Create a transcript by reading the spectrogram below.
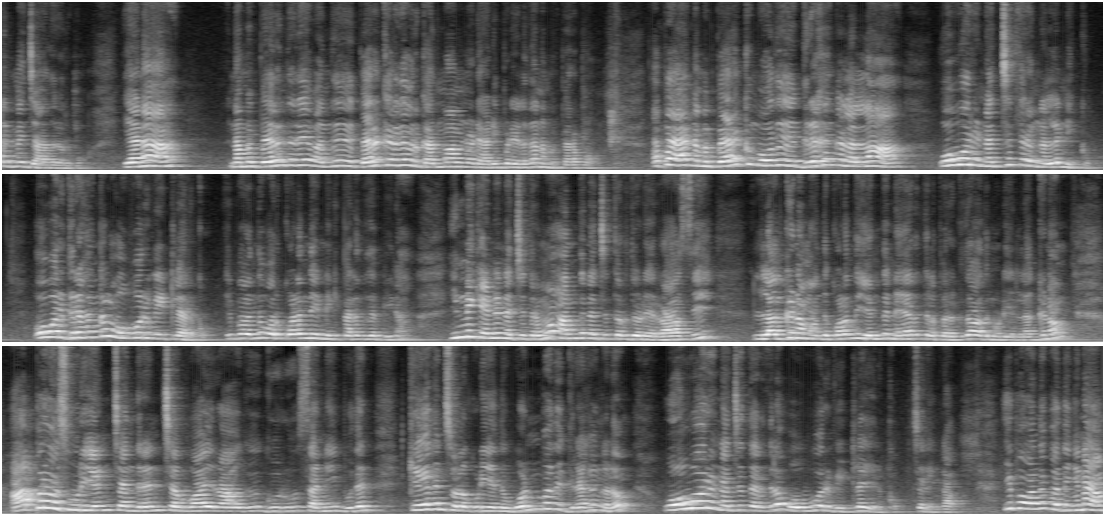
எல்லாருக்குமே ஜாதகம் இருக்கும். ஏன்னா நம்ம பிறந்ததே வந்து பிறக்கிறதே ஒரு கர்மாவினுடைய அடிப்படையில் தான் நம்ம பிறப்போம். அப்போ நம்ம பிறக்கும்போது கிரகங்கள் எல்லாம் ஒவ்வொரு நட்சத்திரங்களில் நிற்கும். ஒவ்வொரு கிரகங்கள் ஒவ்வொரு வீட்டில் இருக்கும். இப்போ வந்து ஒரு குழந்தை இன்னைக்கு பிறந்தது அப்படின்னா இன்னைக்கு என்ன நட்சத்திரமோ அந்த நட்சத்திரத்துடைய ராசி லக்னம் அந்த குழந்தை எந்த நேரத்தில் பிறகுதோ அதனுடைய லக்னம். அப்புறம் சூரியன் சந்திரன் செவ்வாய் ராகு குரு சனி புதன் கேதன் சொல்லக்கூடிய இந்த ஒன்பது கிரகங்களும் ஒவ்வொரு நட்சத்திரத்தில் ஒவ்வொரு வீட்டில் இருக்கும். சரிங்களா? இப்போ வந்து பார்த்தீங்கன்னா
